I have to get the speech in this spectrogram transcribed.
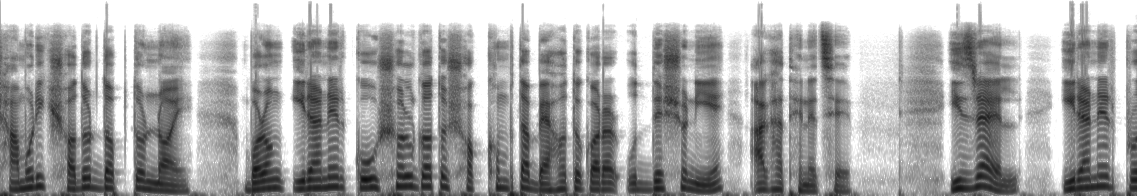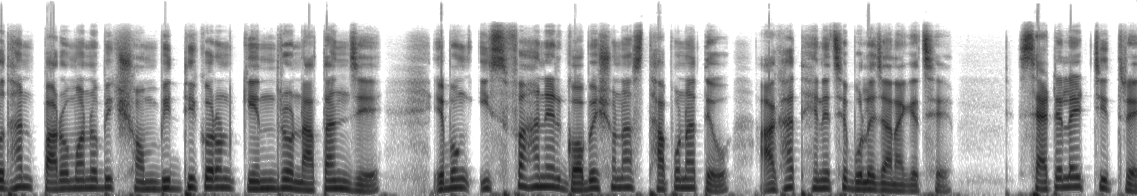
সামরিক সদর দপ্তর নয়, বরং ইরানের কৌশলগত সক্ষমতা ব্যাহত করার উদ্দেশ্য নিয়ে আঘাত হেনেছে ইসরায়েল ইরানের প্রধান পারমাণবিক সমৃদ্ধিকরণ কেন্দ্র নাতানজে এবং ইস্ফাহানের গবেষণা স্থাপনাতেও আঘাত হেনেছে বলে জানা গেছে। স্যাটেলাইট চিত্রে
